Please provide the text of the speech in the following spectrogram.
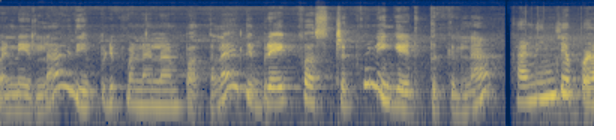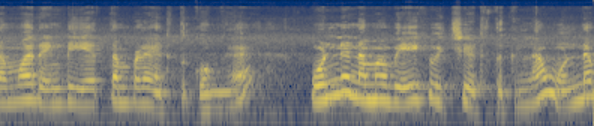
பண்ணிடலாம் இது எப்படி பண்ணலாம்னு பார்க்கலாம். இது பிரேக்ஃபாஸ்ட்டுக்கும் நீங்கள் எடுத்துக்கலாம். கனிஞ்ச பழமாக ரெண்டு ஏத்தம்பழம் எடுத்துக்கோங்க. ஒன்று நம்ம வேக வச்சு எடுத்துக்கலாம். ஒன்றை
